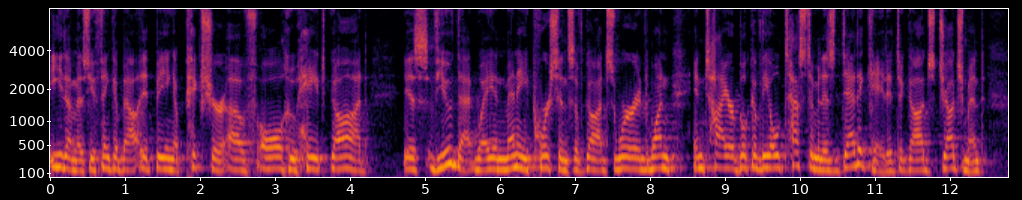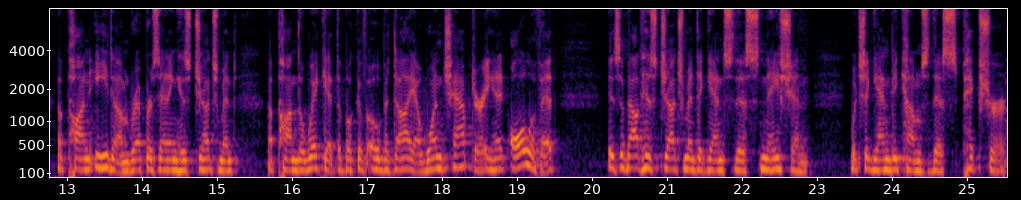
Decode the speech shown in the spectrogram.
Edom, as you think about it being a picture of all who hate God, is viewed that way in many portions of God's Word. One entire book of the Old Testament is dedicated to God's judgment upon Edom, representing his judgment upon the wicked. The book of Obadiah, one chapter, and all of it is about his judgment against this nation, which again becomes this picture.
